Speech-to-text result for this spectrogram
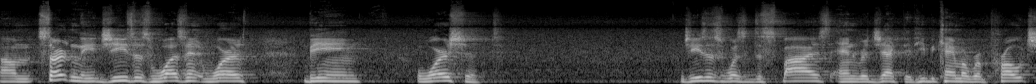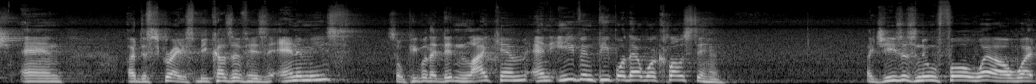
um, certainly Jesus wasn't worth being worshiped. Jesus was despised and rejected. He became a reproach and a disgrace because of his enemies, so people that didn't like him, and even people that were close to him. Like Jesus knew full well what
